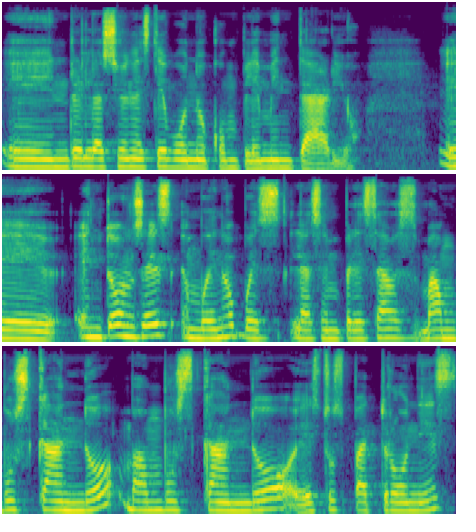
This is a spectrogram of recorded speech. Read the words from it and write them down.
en relación a este bono complementario. Eh, entonces, bueno, pues las empresas van buscando, van buscando estos patrones,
